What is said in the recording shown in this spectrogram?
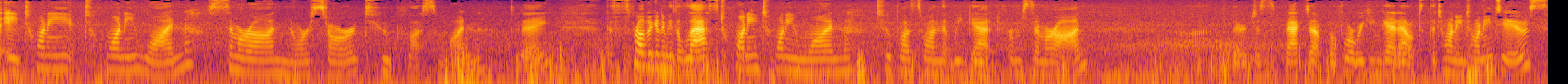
a 2021 Cimarron Norstar 2 plus 1 today. This is probably going to be the last 2021 2 plus 1 that we get from Cimarron. Uh, they're just backed up before we can get out to the 2022s.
